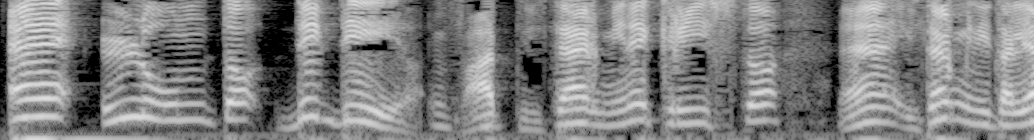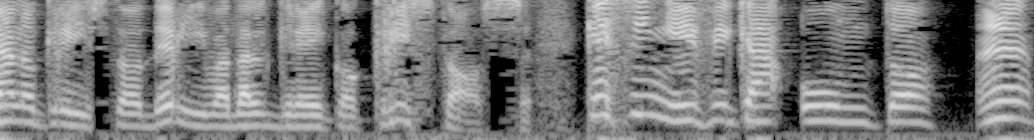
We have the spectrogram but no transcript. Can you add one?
è l'unto di Dio. Infatti il termine Cristo, eh, il termine italiano Cristo deriva dal greco Christos, che significa unto. Eh?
